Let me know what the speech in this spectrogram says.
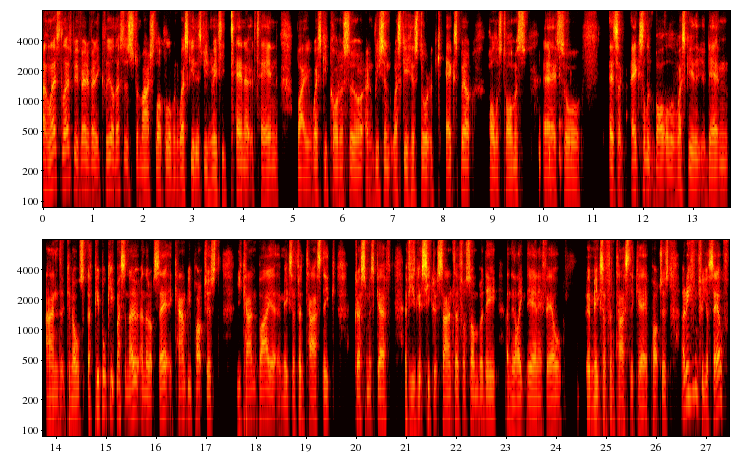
And let's let's be very very clear. This is Stramash Loch Lomond whiskey that's been rated ten out of ten by whiskey connoisseur and recent whiskey historic expert Hollis Thomas. Uh, so. It's an excellent bottle of whiskey that you're getting, and it can also, if people keep missing out and they're upset, it can be purchased. You can buy it. It makes a fantastic Christmas gift. If you've got Secret Santa for somebody and they like the NFL, it makes a fantastic uh, purchase. Or even for yourself,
